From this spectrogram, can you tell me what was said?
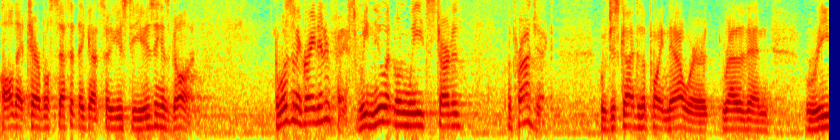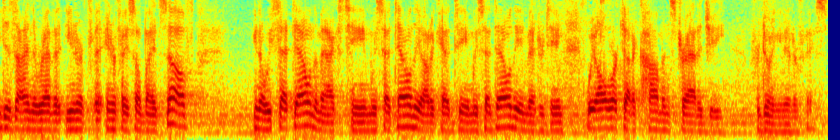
all that terrible stuff that they got so used to using is gone. It wasn't a great interface. We knew it when we started the project. We've just gotten to the point now where rather than redesign the Revit interface all by itself, you know, we sat down with the Max team, we sat down with the AutoCAD team, we sat down with the Inventor team. We all worked out a common strategy for doing an interface.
